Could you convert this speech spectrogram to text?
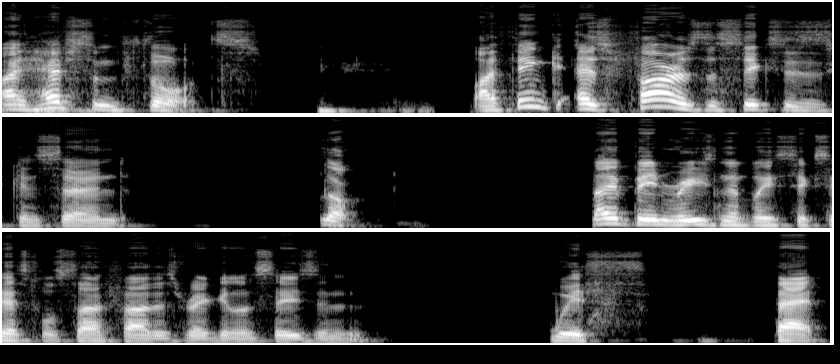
I have some thoughts. I think, as far as the Sixers is concerned, look, they've been reasonably successful so far this regular season with that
